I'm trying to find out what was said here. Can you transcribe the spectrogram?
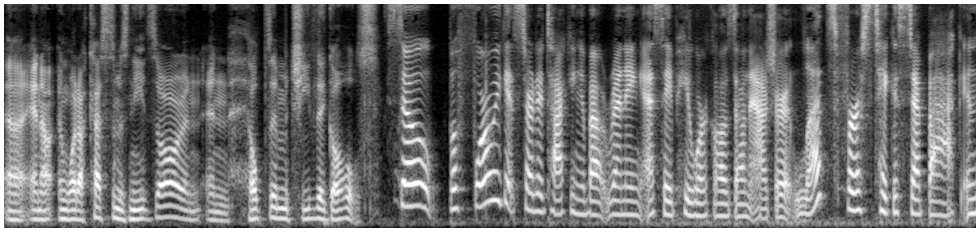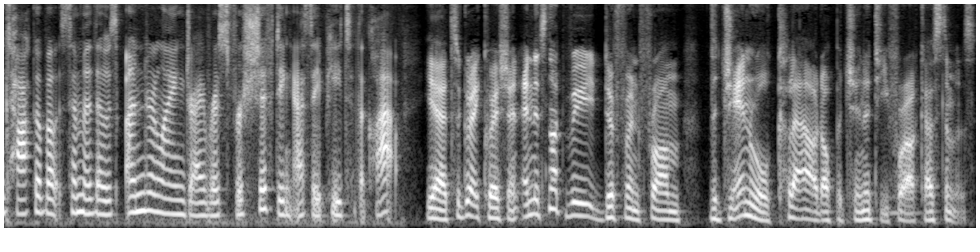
uh, and, our, and what our customers' needs are and, and help them achieve their goals. So, before we get started talking about running SAP workloads on Azure, let's first take a step back and talk about some of those underlying drivers for shifting SAP to the cloud. Yeah, it's a great question. And it's not very different from the general cloud opportunity for our customers.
